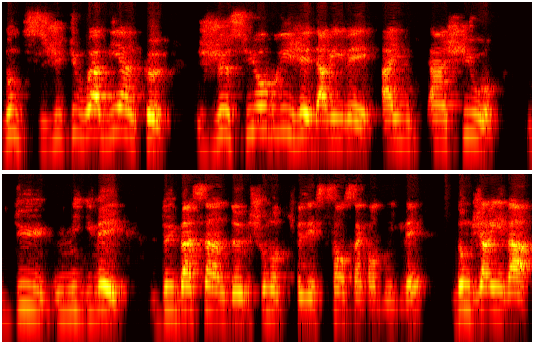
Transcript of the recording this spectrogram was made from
Donc, tu vois bien que je suis obligé d'arriver à, un chiour du migvé, du bassin de Chomo qui faisait 150 migvé. Donc, j'arrive à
